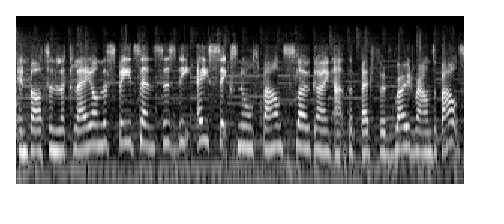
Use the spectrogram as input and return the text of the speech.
In Barton Le Clay on the speed sensors, the A6 northbound slow going at the Bedford Road roundabout,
